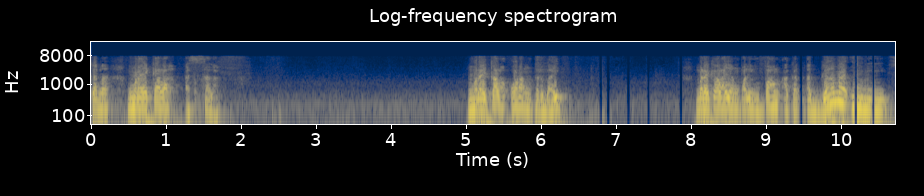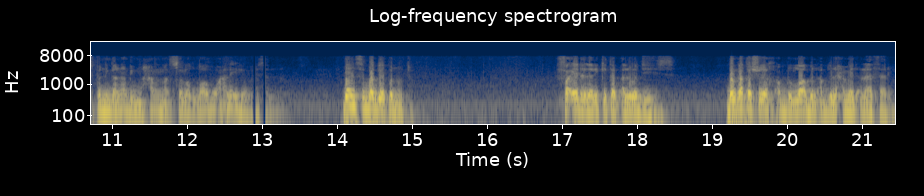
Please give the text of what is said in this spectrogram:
Karena merekalah as-salaf. Merekalah orang terbaik. Merekalah yang paling faham akan agama ini sepeninggal Nabi Muhammad sallallahu alaihi wasallam. Dan sebagai penutup, faedah dari kitab Al-Wajiz. Berkata Syekh Abdullah bin Abdul Hamid Al-Athari,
